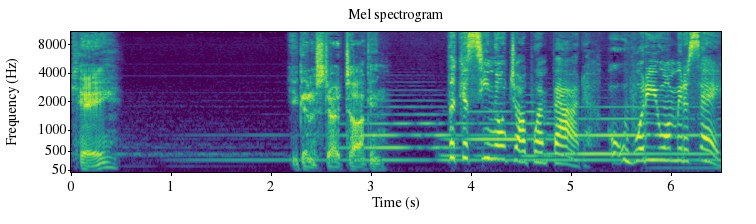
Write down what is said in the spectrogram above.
Kay? You gonna start talking? The casino job went bad. What do you want me to say?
